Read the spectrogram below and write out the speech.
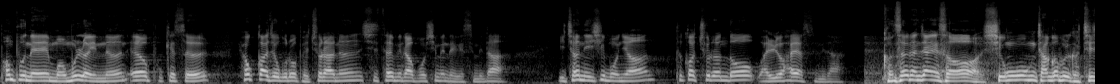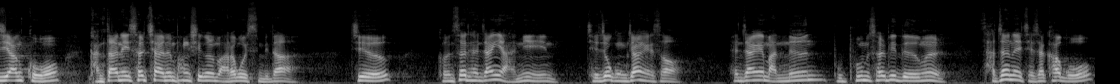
펌프 내에 머물러 있는 에어 포켓을 효과적으로 배출하는 시스템이라 보시면 되겠습니다. 2025년 특허 출원도 완료하였습니다. 건설 현장에서 시공 작업을 거치지 않고 간단히 설치하는 방식을 말하고 있습니다. 즉 건설 현장이 아닌 제조 공장에서 현장에 맞는 부품 설비 등을 사전에 제작하고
